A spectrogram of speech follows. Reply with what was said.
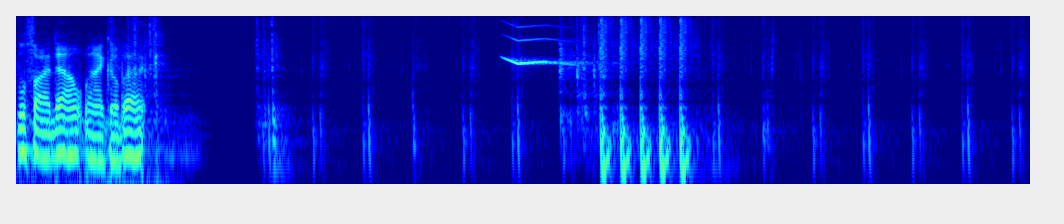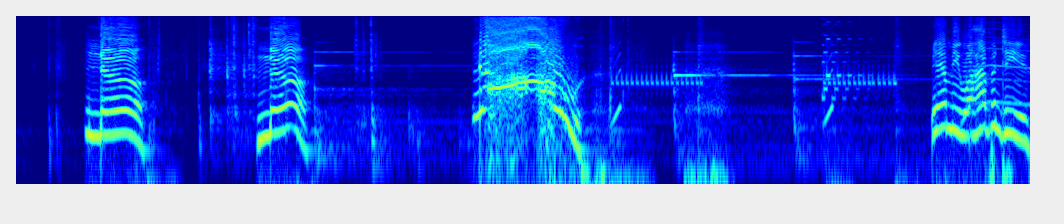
We'll find out when I go back. No! No! No! Yummy, what happened to you?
